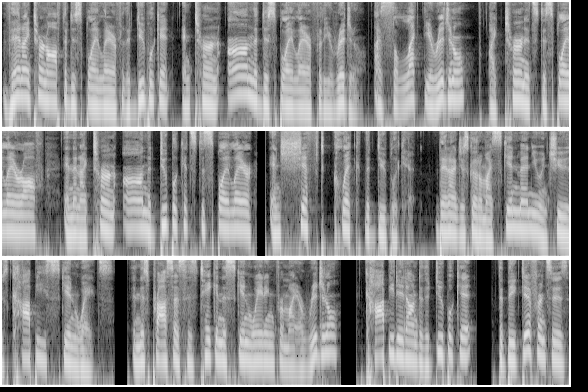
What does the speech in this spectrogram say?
Then I turn off the display layer for the duplicate and turn on the display layer for the original. I select the original, I turn its display layer off, and then I turn on the duplicate's display layer and shift click the duplicate. Then I just go to my skin menu and choose copy skin weights. And this process has taken the skin weighting from my original, copied it onto the duplicate, the big difference is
